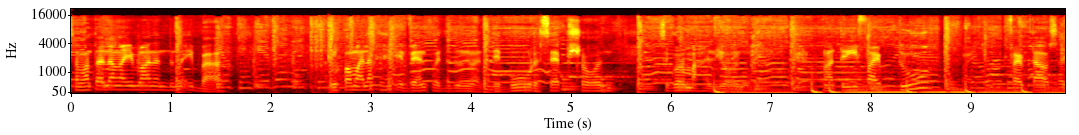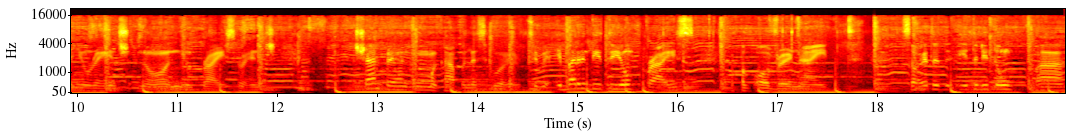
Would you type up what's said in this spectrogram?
Samantala nga yung mga nandun na iba yung pamalaking event pwede doon naman debut, reception siguro mahal yun. Mga 3,500 to 5,000 yung range noon yung price range. Syempre hanggang maghapon na siguro. Iba rin dito yung price kapag overnight. So ito ito ditong uh,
